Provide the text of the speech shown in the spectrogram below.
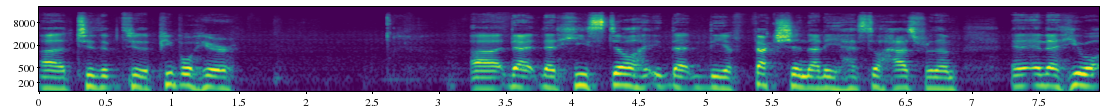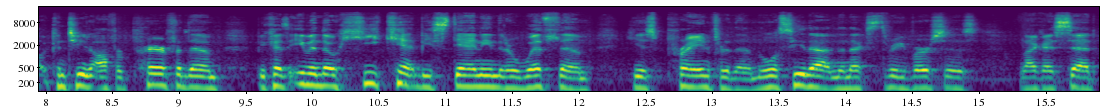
uh, to the to the people here uh, that that he still that the affection that he has, still has for them, and, and, that he will continue to offer prayer for them because even though he can't be standing there with them, he is praying for them, and we'll see that in the next three verses. Like I said,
